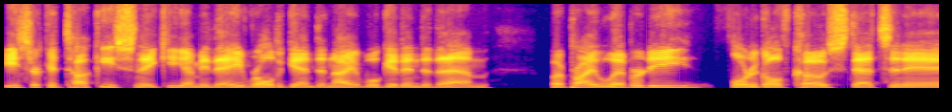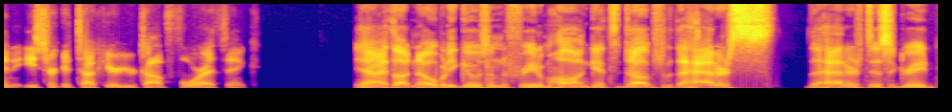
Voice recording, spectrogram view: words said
Eastern Kentucky's sneaky. I mean, they rolled again tonight. We'll get into them, but probably Liberty, Florida Gulf Coast, Stetson, and Eastern Kentucky are your top four. I think. Yeah, I thought nobody goes into Freedom Hall and gets dubs, but the Hatters the Hatters disagreed.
